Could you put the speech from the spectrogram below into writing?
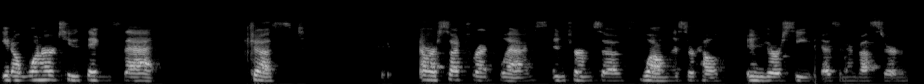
you know one or two things that just are such red flags in terms of wellness or health in your seat as an investor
